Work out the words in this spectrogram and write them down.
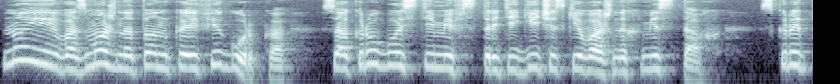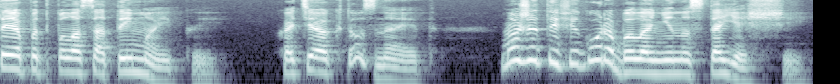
Ну и, возможно, тонкая фигурка с округлостями в стратегически важных местах, скрытая под полосатой майкой. Хотя, кто знает, может, и фигура была не настоящей.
